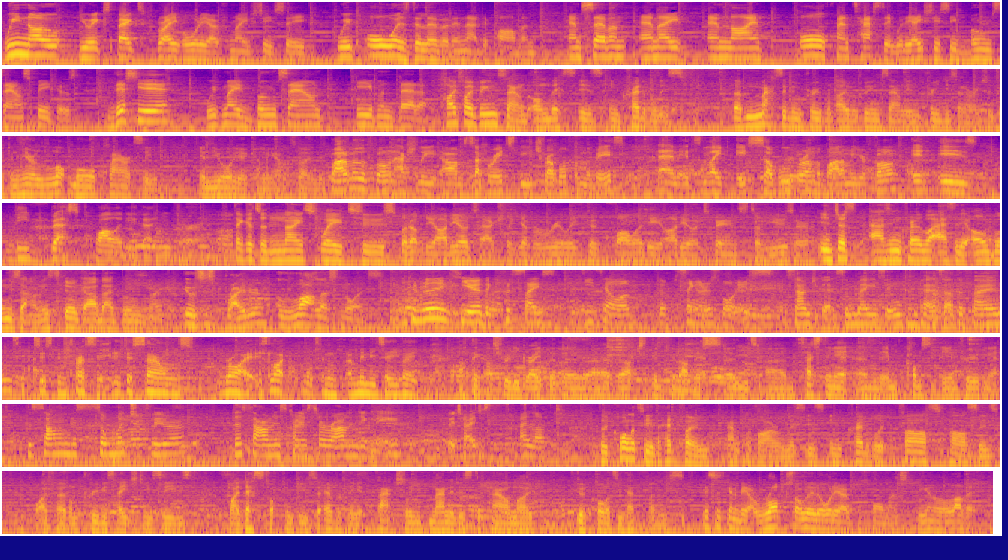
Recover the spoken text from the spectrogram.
We know you expect great audio from HTC. We've always delivered in that department. M7, M8, M9, all fantastic with the HTC BoomSound speakers. This year, we've made BoomSound even better. Hi-Fi BoomSound on this is incredible. It's a massive improvement over BoomSound in previous generations. You can hear a lot more clarity in the audio coming out of the phone. The bottom of the phone actually um, separates the treble from the bass and it's like a subwoofer on the bottom of your phone. It is the best quality that you've heard. I think it's a nice way to split up the audio to actually give a really good quality audio experience to the user. It's just as incredible as the old BoomSound. It still got that boom. It was just brighter, a lot less noise. You can really hear the precise detail of the singer's voice. The sound you get is amazing compared to other phones. It's just impressive. It just sounds right. It's like watching a mini TV. I think that's really great that they're, uh, they're actually thinking about this and um, testing it and constantly improving it. The sound is so much clearer. The sound is kind of surrounding me, which I just, I loved. The quality of the headphone amplifier on this is incredible. It fast passes what I've heard on previous HTCs, my desktop computer, everything. It actually manages to power my good quality headphones. This is going to be a rock solid audio performance. You're going to love it.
